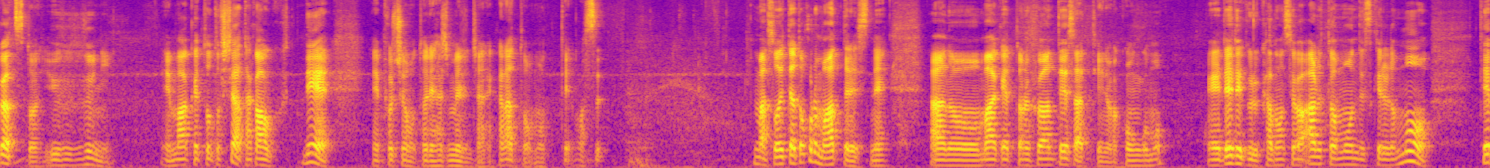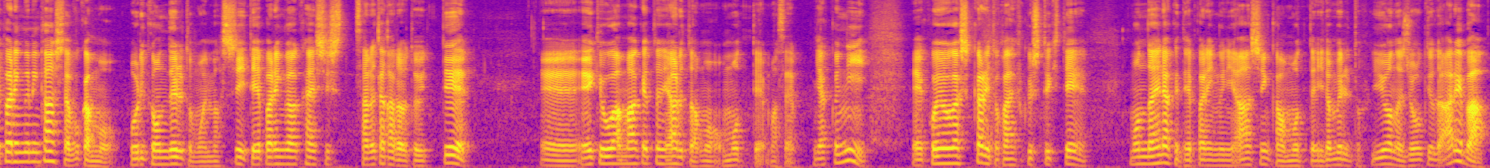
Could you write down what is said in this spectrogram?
9月というふうに、えー、マーケットとしては高くで、えー、ポジションを取り始めるんじゃないかなと思っています。まあそういったところもあってですね、あのマーケットの不安定さっていうのは今後も、え出てくる可能性はあると思うんですけれども、テーパリングに関しては僕はもう織り込んでいると思いますし、テーパリングが開始されたからといって、えー、影響がマーケットにあるとはもう思ってません。逆に、えー、雇用がしっかりと回復してきて、問題なくテーパリングに安心感を持って挑めるというような状況であれば、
